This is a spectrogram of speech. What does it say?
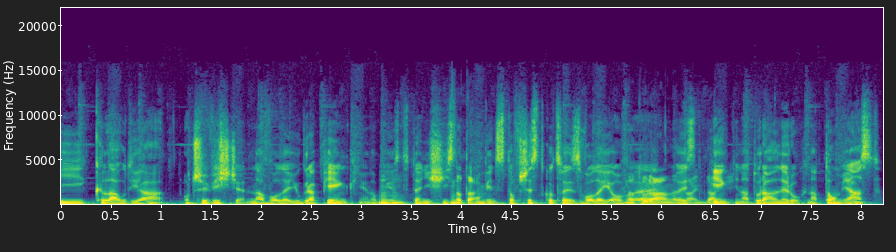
I Klaudia oczywiście na woleju gra pięknie, no bo jest tenisistką, No tak. więc to wszystko, co jest wolejowe, Naturalne, to jest tak, pięknie, naturalny ruch. Natomiast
